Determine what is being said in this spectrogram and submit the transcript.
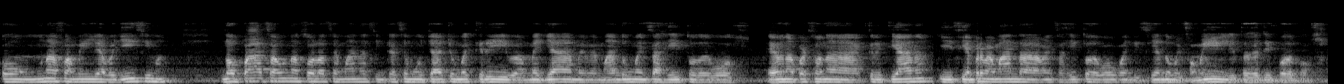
con una familia bellísima, no pasa una sola semana sin que ese muchacho me escriba, me llame, me mande un mensajito de voz. Es una persona cristiana y siempre me manda mensajitos de voz bendiciendo a mi familia y todo ese tipo de cosas.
